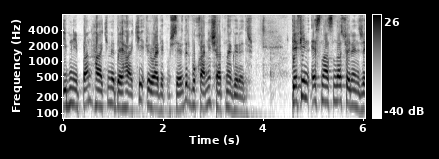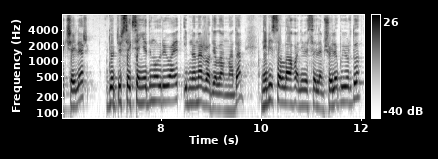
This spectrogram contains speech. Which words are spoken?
İbn-i İbban, Hakim ve Beyhaki rivayet etmişlerdir. Bukhari'nin şartına göredir. Defin esnasında söylenecek şeyler, 487 nolu rivayet İbn Ömer radyalanmadan Nebi sallallahu aleyhi ve sellem şöyle buyurdu.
